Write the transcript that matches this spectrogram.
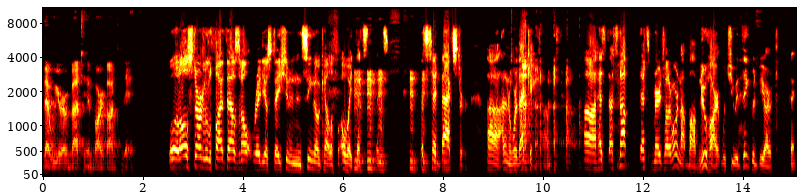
that we are about to embark on today? Well, it all started at a 5,000 alt radio station in Encino, California. Oh, wait, that's, that's, that's Ted Baxter. Uh, I don't know where that came from. Uh, has, that's not, that's Mary Tyler Moore, not Bob Newhart, which you would think would be our thing.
